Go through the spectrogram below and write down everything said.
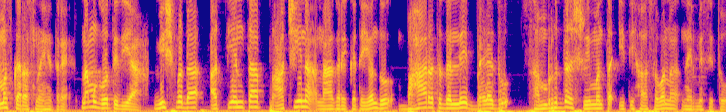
ನಮಸ್ಕಾರ ಸ್ನೇಹಿತರೆ, ನಮಗೆ ಗೊತ್ತಿದೆಯಾ? ವಿಶ್ವದ ಅತ್ಯಂತ ಪ್ರಾಚೀನ ನಾಗರಿಕತೆಯೊಂದು ಭಾರತದಲ್ಲಿ ಬೆಳೆದು ಸಮೃದ್ಧ ಶ್ರೀಮಂತ ಇತಿಹಾಸವನ್ನ ನಿರ್ಮಿಸಿತು.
